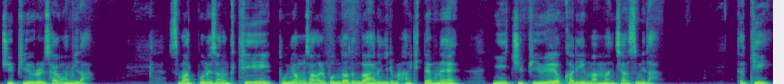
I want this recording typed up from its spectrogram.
GPU를 사용합니다. 스마트폰에서는 특히 동영상을 본다든가 하는 일이 많기 때문에 이 GPU의 역할이 만만치 않습니다. 특히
